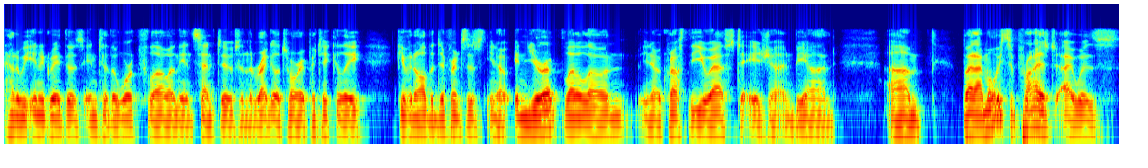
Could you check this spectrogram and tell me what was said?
how do we integrate those into the workflow and the incentives and the regulatory, particularly given all the differences, you know, in Europe, let alone you know across the U.S. to Asia and beyond. Um, but I'm always surprised. I was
